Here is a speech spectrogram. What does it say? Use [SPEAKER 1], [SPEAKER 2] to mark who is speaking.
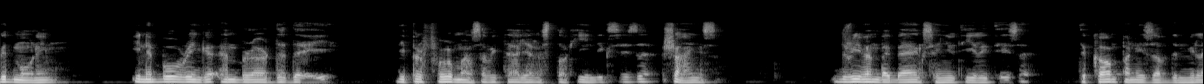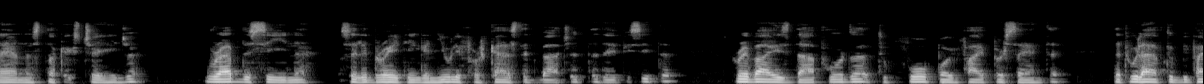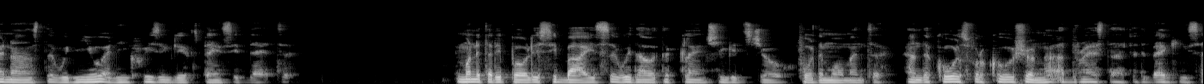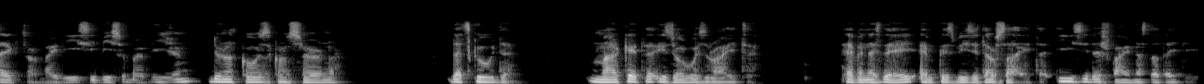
[SPEAKER 1] Good morning. In a boring and blurred day, the performance of Italian stock indexes shines. Driven by banks and utilities, the companies of the Milan Stock Exchange grab the scene, celebrating a newly forecasted budget deficit revised upward to 4.5% that will have to be financed with new and increasingly expensive debt. Monetary policy bites without clenching its jaw for the moment, and the calls for caution addressed to the banking sector by the ECB supervision do not cause concern. That's good. Market is always right. Have a nice day and please visit our site easy-finance.it.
